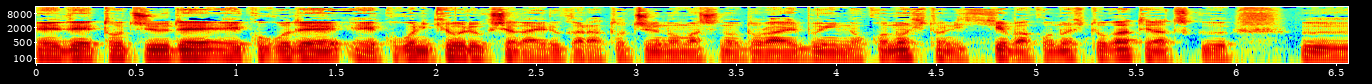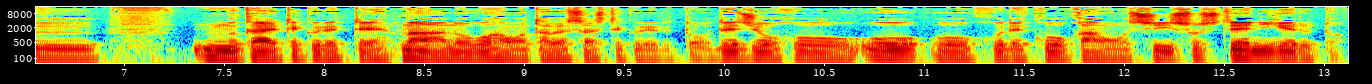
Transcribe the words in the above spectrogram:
えー、で途中で、えー、ここで、えー、ここに協力者がいるから途中の街のドライブインのこの人に聞けばこの人が手厚く迎えてくれて、まあ、あのご飯を食べさせてくれると。で情報をここで交換をしそして逃げると。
